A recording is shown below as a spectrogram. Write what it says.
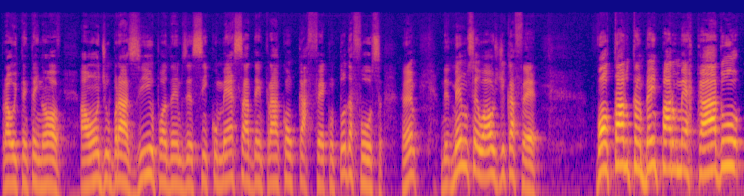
para 89 aonde o Brasil, podemos dizer assim, começa a adentrar com o café com toda a força, né? menos seu auge de café voltado também para o mercado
